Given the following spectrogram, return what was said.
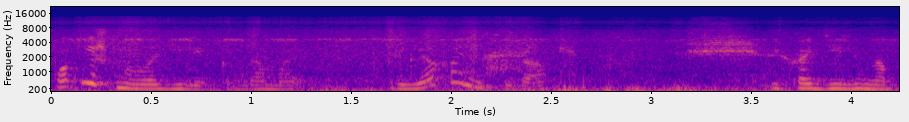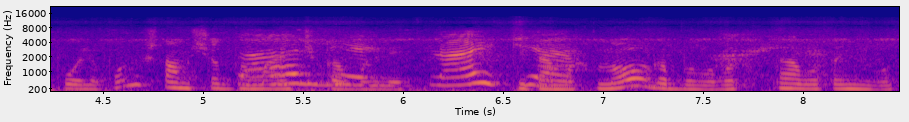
Помнишь, мы ловили, когда мы приехали сюда и ходили на поле? Помнишь, там еще два мальчика были? И там их много было. Вот да, вот они вот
